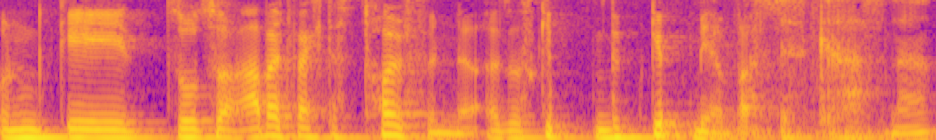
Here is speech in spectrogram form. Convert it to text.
und gehe so zur Arbeit, weil ich das toll finde. Also es gibt, gibt mir was. Das ist krass, ne?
